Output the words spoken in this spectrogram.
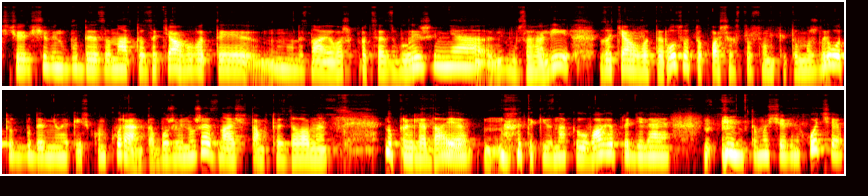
що якщо він буде занадто затягувати, ну не знаю, ваш процес зближення, ну, взагалі затягувати розвиток ваших стосунків, то можливо тут буде в нього якийсь конкурент, або ж він вже знає, що там хтось за вами ну, приглядає, такі знаки уваги приділяє, тому що він хоче.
